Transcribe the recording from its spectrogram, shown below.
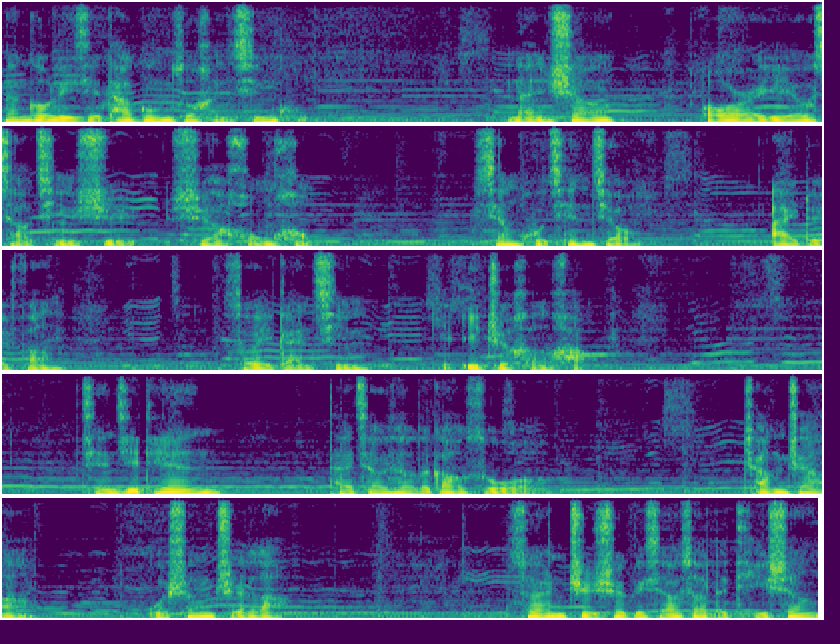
能够理解他工作很辛苦，男生偶尔也有小情绪需要哄哄，相互迁就，爱对方，所以感情也一直很好。前几天，他悄悄地告诉我：“常常，我升职了，虽然只是个小小的提升，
